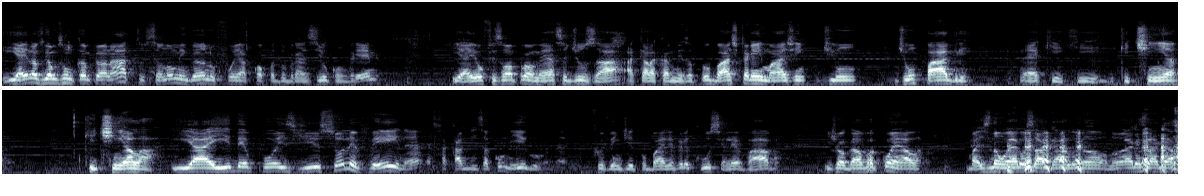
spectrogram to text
e aí nós ganhamos um campeonato, se eu não me engano, foi a Copa do Brasil com o Grêmio. E aí eu fiz uma promessa de usar aquela camisa por baixo, que era a imagem de um, de um padre né, que, que, que, tinha, que tinha lá. E aí depois disso eu levei né, essa camisa comigo. Né, fui vendido para o Bayer Leverkusen, levava e jogava com ela. Mas não era o Zagalo, não. Não era o Zagalo.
